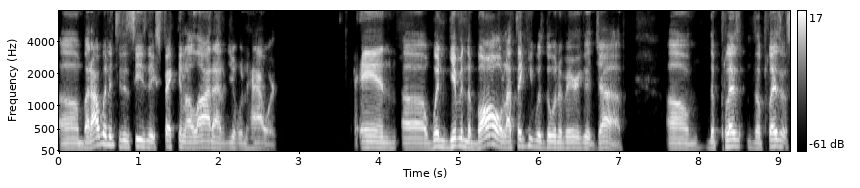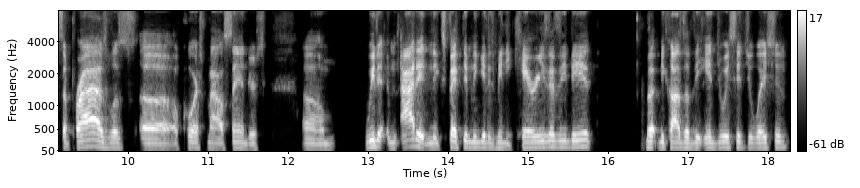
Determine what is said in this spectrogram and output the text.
Um, but I went into the season expecting a lot out of Jordan Howard, and uh, when given the ball, I think he was doing a very good job. Um, the pleasant the pleasant surprise was, uh, of course, Miles Sanders. Um, we didn't. I didn't expect him to get as many carries as he did, but because of the injury situation,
